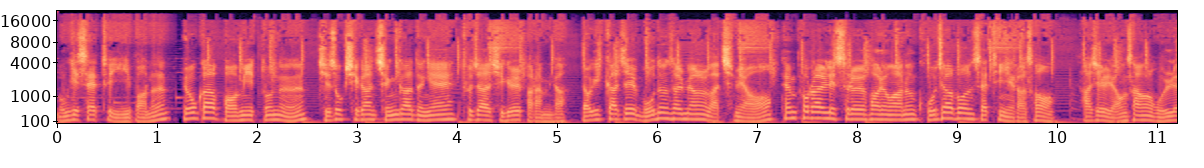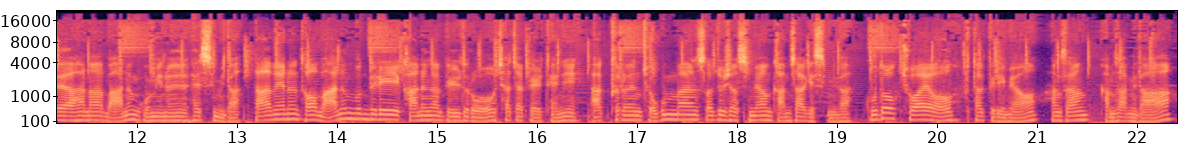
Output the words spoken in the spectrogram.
무기 세트 2번은 효과 범위 또는 지속시간 증가 등에 투자하시길 바랍니다. 여기까지 모든 설명을 마치며 템포랄리스를 활용하는 고자본 세팅이라서 사실 영상을 올려야 하나 많은 고민을 했습니다. 다음에는 더 많은 분들이 가능한 빌드로 찾아뵐 테니 악플은 조금만 써주셨으면 감사하겠습니다. 구독, 좋아요 부탁드리며 항상 감사합니다.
